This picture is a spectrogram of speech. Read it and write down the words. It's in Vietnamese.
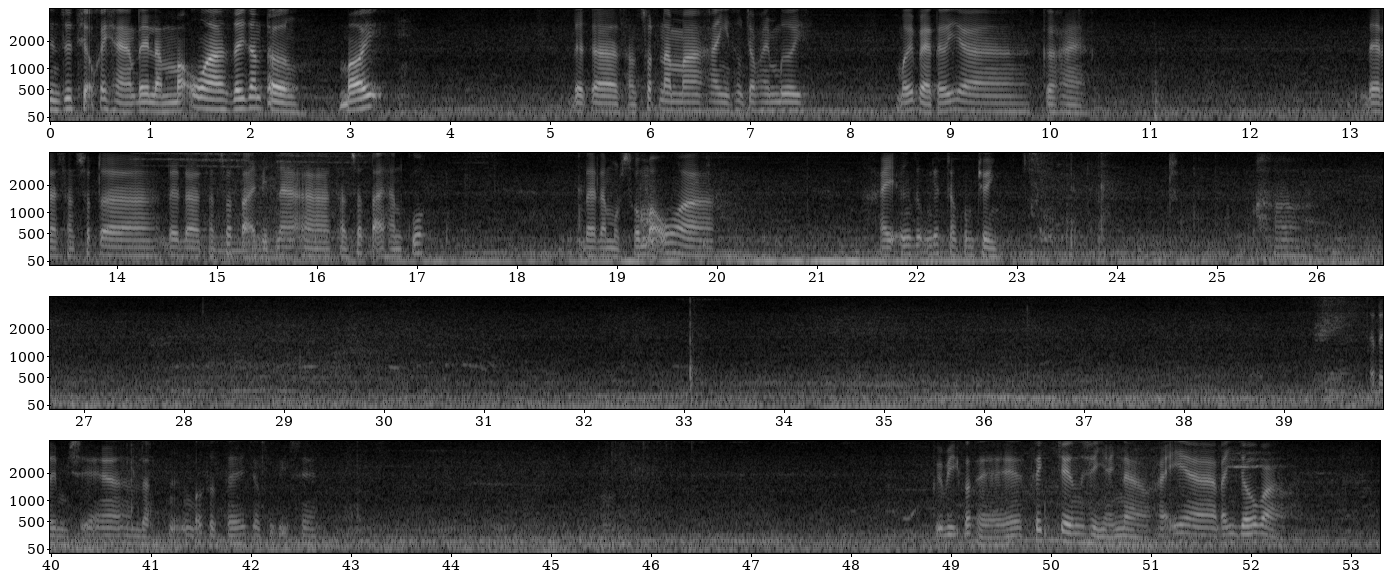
Xin giới thiệu khách hàng đây là mẫu à, dây dán tường mới được à, sản xuất năm à, 2020 mới về tới cửa hàng. Đây là sản xuất đây là sản xuất tại Việt Nam à, sản xuất tại Hàn Quốc. Đây là một số mẫu hay ứng dụng nhất trong công trình. Ở đây mình sẽ lập những mẫu thực tế cho quý vị xem. Quý vị có thể thích trên hình ảnh nào, hãy à, đánh dấu vào.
